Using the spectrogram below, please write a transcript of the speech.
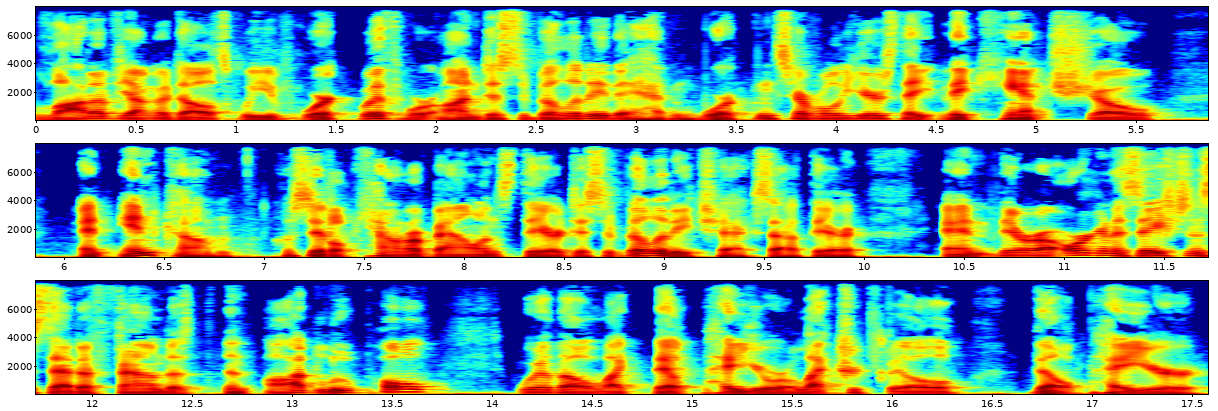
A lot of young adults we've worked with were on disability. They hadn't worked in several years. They they can't show an income because it'll counterbalance their disability checks out there. And there are organizations that have found a, an odd loophole where they'll like they'll pay your electric bill, they'll pay your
